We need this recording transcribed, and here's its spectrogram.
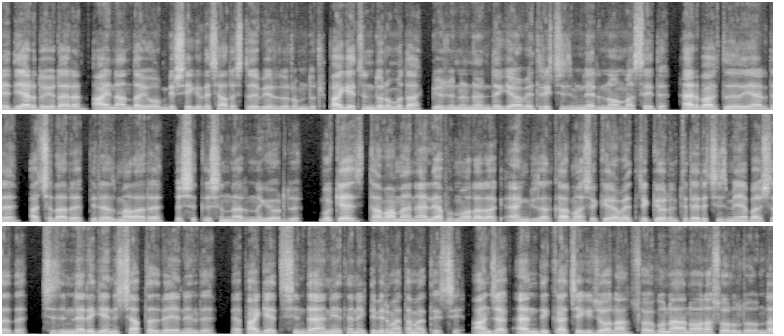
ve diğer duyuların aynı anda yoğun bir şekilde çalıştığı bir durumdur. Paget'in durumu da gözünün önünde geometrik çizimlerin olmasıydı. Her baktığı yerde açıları, prizmaları, ışık ışınlarını gördü. Bu kez tamamen el yapımı olarak en güzel karmaşık geometrik görüntüleri çizmeye başladı. Çizimleri geniş çapta beğenildi ve Paget şimdi en yetenekli bir matematikçi. Ancak en dikkat çekici olan soygun anı ona sorulduğunda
